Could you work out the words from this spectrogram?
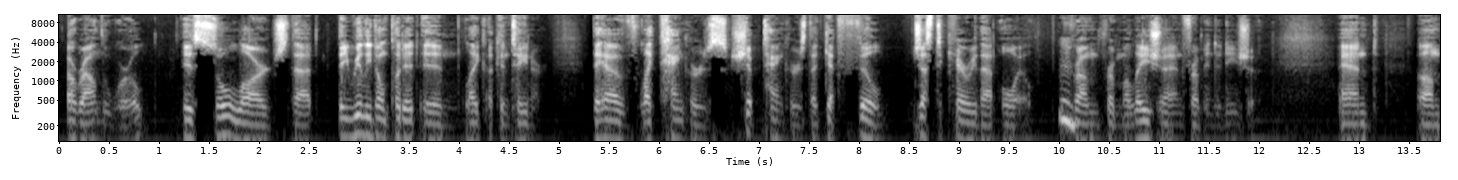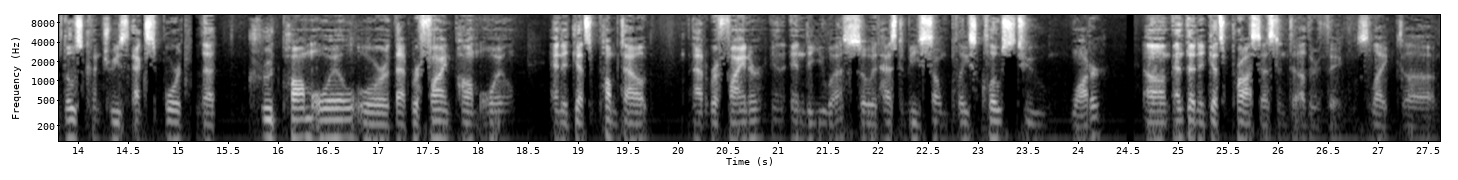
around the world, is so large that they really don't put it in like a container. They have like tankers, ship tankers that get filled just to carry that oil from, from Malaysia and from Indonesia. And um, those countries export that crude palm oil or that refined palm oil, and it gets pumped out at a refiner in, in the U.S. So it has to be someplace close to water, um, and then it gets processed into other things like uh,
